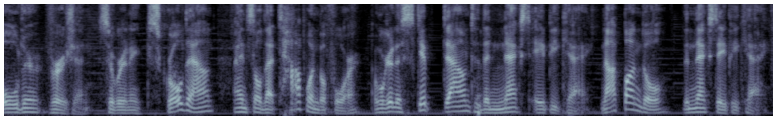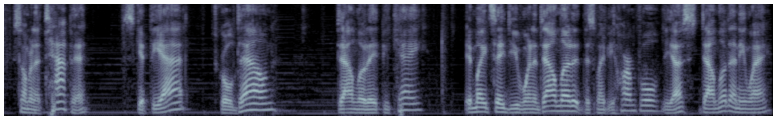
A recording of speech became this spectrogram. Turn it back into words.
older version. So we're going to scroll down. I installed that top one before, and we're going to skip down to the next APK, not bundle, the next APK. So I'm going to tap it, skip the ad, scroll down, download APK, It might say, do you want to download it? This might be harmful. Yes, download anyway.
